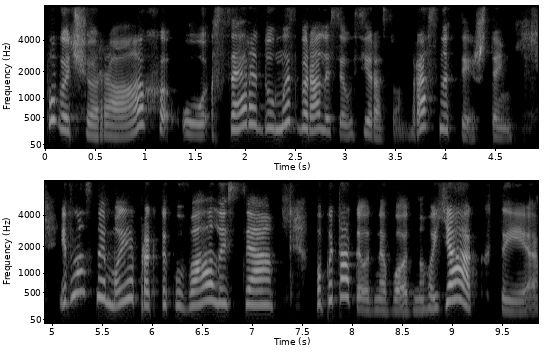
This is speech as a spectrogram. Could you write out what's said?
по вечорах у середу ми збиралися усі разом, раз на тиждень. І, власне, ми практикувалися попитати одне в одного, як ти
